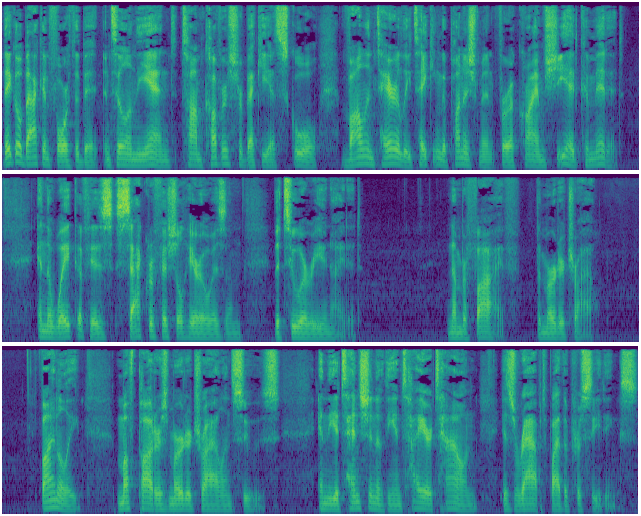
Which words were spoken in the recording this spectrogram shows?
They go back and forth a bit until in the end, Tom covers for Becky at school, voluntarily taking the punishment for a crime she had committed. In the wake of his sacrificial heroism, the two are reunited. Number five, the murder trial. Finally, Muff Potter's murder trial ensues, and the attention of the entire town is wrapped by the proceedings.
